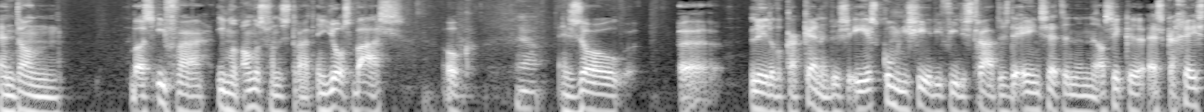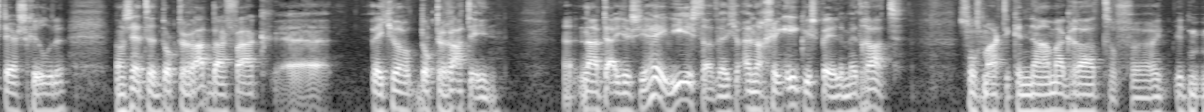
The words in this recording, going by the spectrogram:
En dan was Ivar iemand anders van de straat. En Jos Baas ook. Ja. En zo uh, leerden we elkaar kennen. Dus eerst communiceerde hij via de straat. Dus de een zette een... Als ik uh, SKG-ster schilderde... dan zette dokter Rat daar vaak... Uh, weet je wel, dokter Rat in. Na een tijdje zei hé, hey, wie is dat? Weet je? En dan ging ik weer spelen met Rat. Soms maakte ik een namaakrat. Of ik, ik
